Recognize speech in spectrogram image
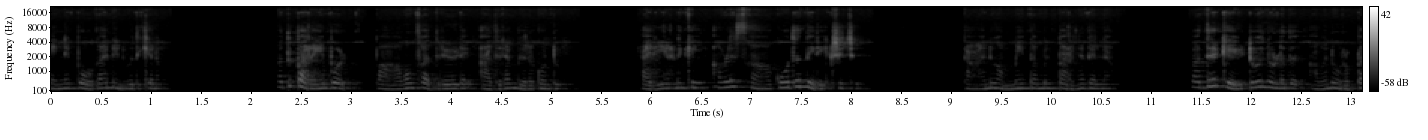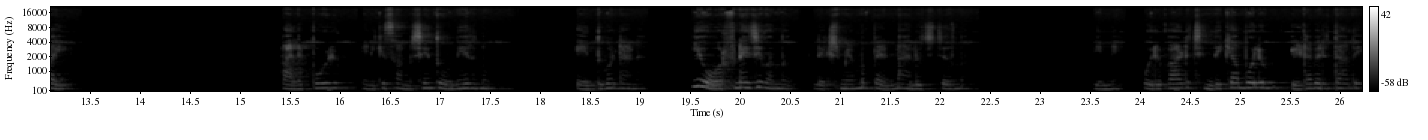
എന്നെ പോകാൻ അനുവദിക്കണം. അത് പറയുമ്പോൾ പാവം ഭദ്രയുടെ അതിരം വിറകൊണ്ടു. ഹരിയാണെങ്കിൽ അവളെ സാകൂതം നിരീക്ഷിച്ചു. താനും അമ്മയും തമ്മിൽ പറഞ്ഞതെല്ലാം ഭദ്ര കേട്ടു എന്നുള്ളത് അവൻ ഉറപ്പായി. പലപ്പോഴും എനിക്ക് സംശയം തോന്നിയിരുന്നു. എന്തുകൊണ്ടാണ് ഈ ഓർഫനേജിൽ വന്ന് ലക്ഷ്മിയമ്മ പെണ്ണ് ആലോചിച്ചതെന്ന്? പിന്നെ ഒരുപാട് ചിന്തിക്കാൻ പോലും ഇടവരുത്താതെ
